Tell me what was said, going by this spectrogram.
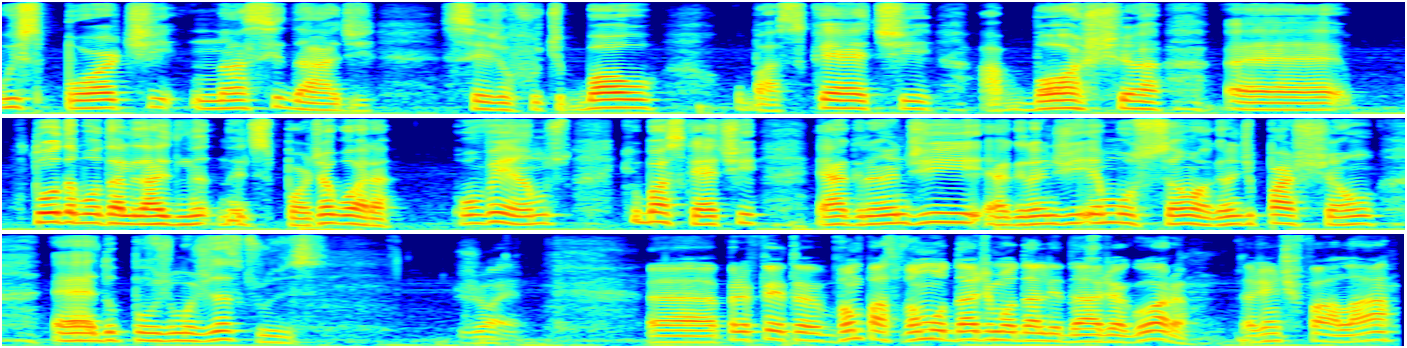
o esporte na cidade, seja o futebol, o basquete, a bocha, é, toda modalidade né, de esporte. Agora, convenhamos que o basquete é a grande, é a grande emoção, a grande paixão é, do povo de Mogi das Cruzes. Joia. É, prefeito, vamos, vamos mudar de modalidade agora, a gente falar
